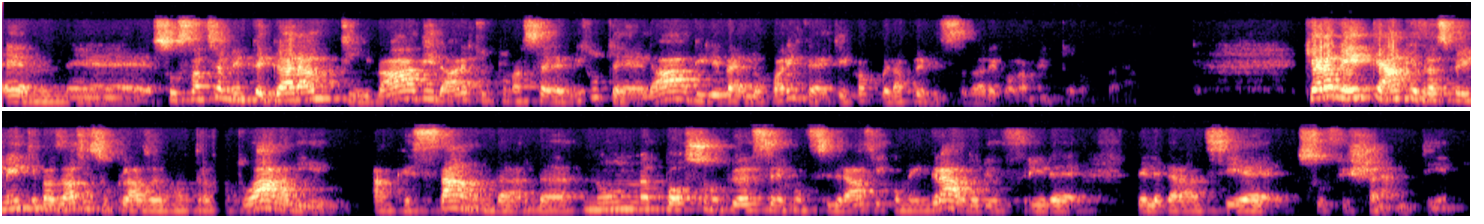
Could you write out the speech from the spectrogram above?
ehm, eh, sostanzialmente garantiva di dare tutta una serie di tutela di livello paritetico a quella prevista dal regolamento europeo. Chiaramente anche trasferimenti basati su clausole contrattuali, anche standard, non possono più essere considerati come in grado di offrire delle garanzie sufficienti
